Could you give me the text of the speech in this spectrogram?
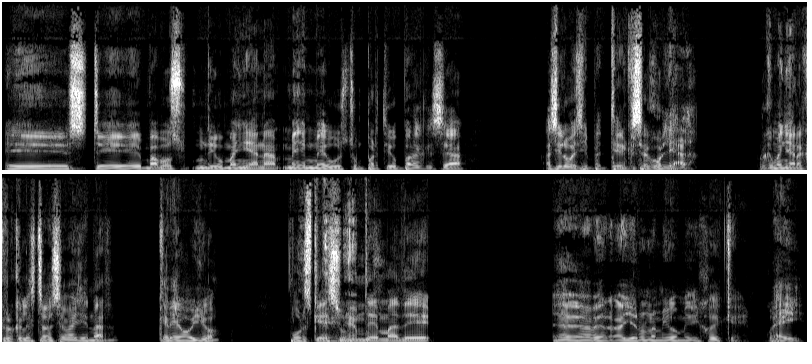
Este, vamos, digo, mañana me, me gusta un partido para que sea, así lo voy a decir, pero tiene que ser goleada. Porque mañana creo que el estadio se va a llenar, creo yo, porque es un tema de, eh, a ver, ayer un amigo me dijo de que, güey,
